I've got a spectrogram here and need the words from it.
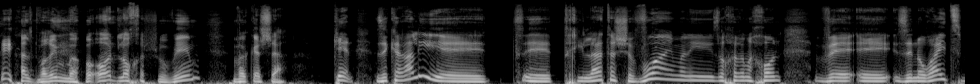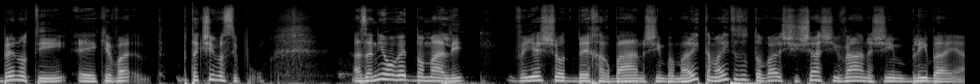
על דברים מאוד לא חשובים, בבקשה. כן, זה קרה לי אה, ת- תחילת השבוע, אם אני זוכר נכון, וזה נורא עצבן אותי, כיוון... תקשיב לסיפור. אז אני יורד במעלית, ויש עוד בערך ארבעה אנשים במעלית, המעלית הזאת טובה לשישה, שבעה אנשים בלי בעיה.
